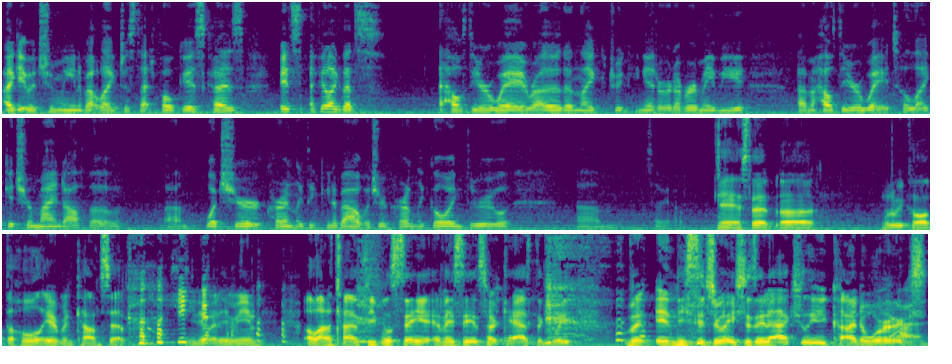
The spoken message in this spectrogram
I get what you mean about like just that focus because it's I feel like that's a healthier way rather than like drinking it or whatever it may be. Um, a healthier way to like get your mind off of um, what you're currently thinking about, what you're currently going through. Um, so yeah. Yeah, it's that. Uh, what do we call it? The whole airman concept. You know what I mean? A lot of times people say it and they say it sarcastically, but in these situations, it actually kind of works.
